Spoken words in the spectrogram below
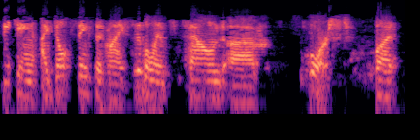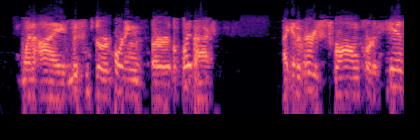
speaking, I don't think that my sibilants sound um, forced. But when I listen to the recordings or the playback, I get a very strong sort of hiss,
